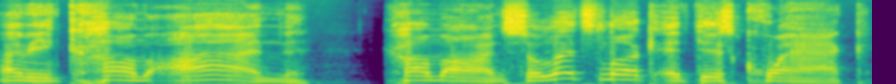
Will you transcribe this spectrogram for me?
I mean, come on. Come on. So let's look at this quack,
